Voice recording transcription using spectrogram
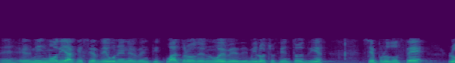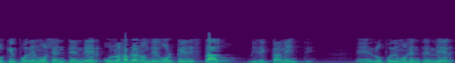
¿eh? el mismo día que se reúnen, el 24 del 9 de 1810, se produce lo que podemos entender, unos hablaron de golpe de Estado directamente, ¿eh? lo podemos entender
